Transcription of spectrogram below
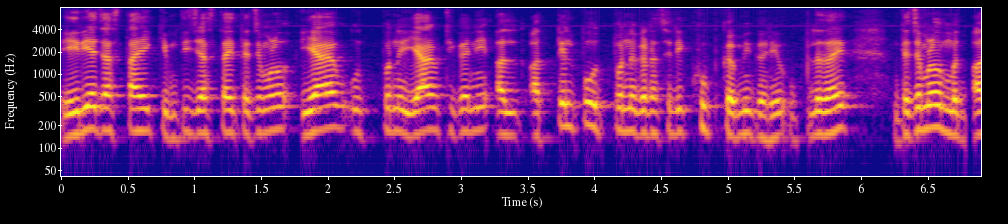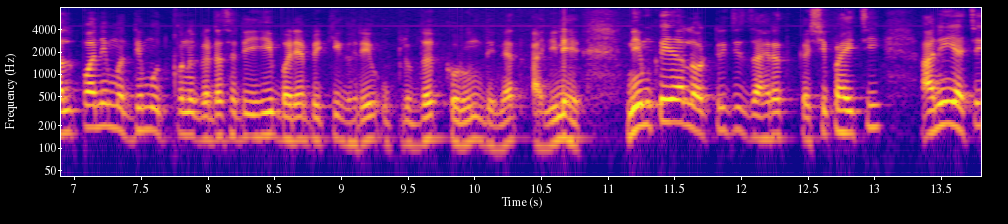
एरिया जास्त आहे किमती जास्त आहेत त्याच्यामुळं या उत्पन्न या ठिकाणी अल अत्यल्प उत्पन्न गटासाठी खूप कमी घरे उपलब्ध आहेत. त्याच्यामुळं मध अल्प आणि मध्यम उत्पन्न गटासाठी ही बऱ्यापैकी घरे उपलब्ध करून देण्यात आलेली आहेत. नेमकं या लॉटरीची जाहिरात कशी पाहायची आणि याचे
